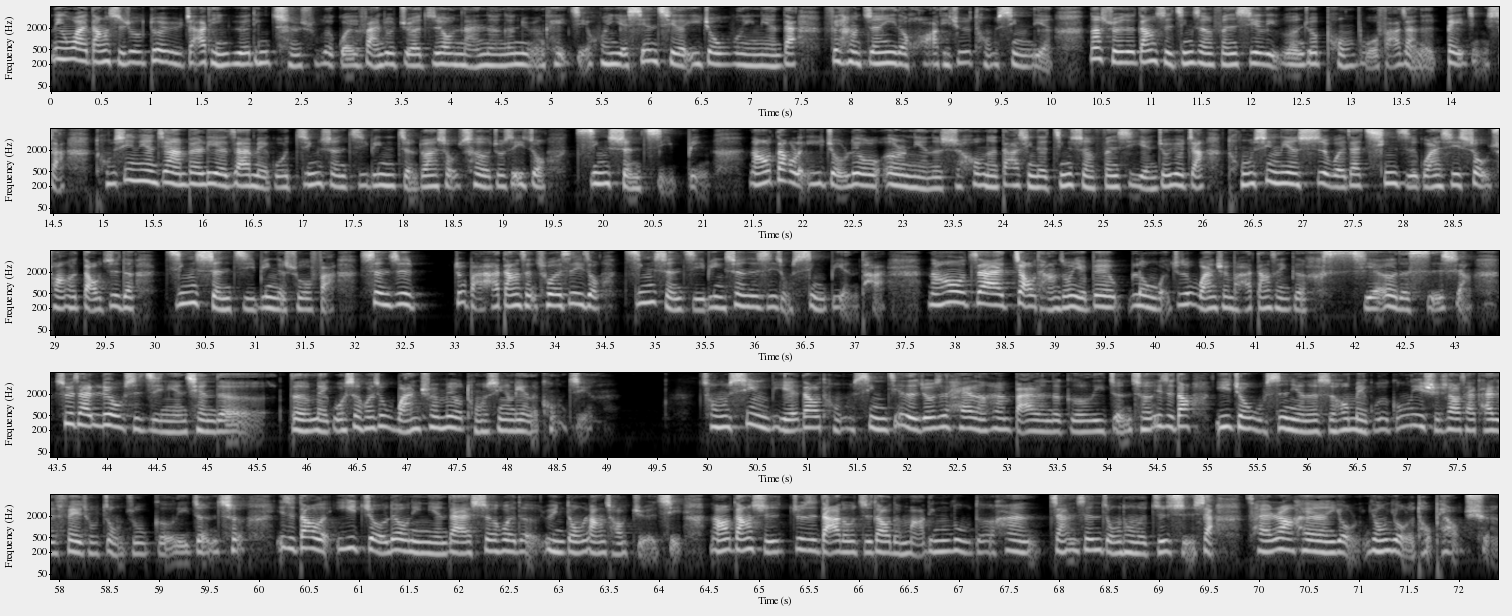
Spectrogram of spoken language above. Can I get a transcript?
另外，当时就对于家庭约定成熟的规范，就觉得只有男人跟女人可以结婚，也掀起了一九五零年代非常争议的话题，就是同性恋。那随着当时精神分析理论就蓬勃发展的背景下，同性恋竟然被列在美国精神疾病诊断手册，就是一种精神疾病。然后到了一九六二年的时候呢，大型的精神分析研究又将同性恋视为在亲子关系受创而导致的。精神疾病的说法，甚至就把它当成除了是一种精神疾病，甚至是一种性变态。然后在教堂中也被认为，就是完全把它当成一个邪恶的思想。所以在六十几年前的的美国社会是完全没有同性恋的空间。从性别到同性，接着就是黑人和白人的隔离政策，一直到一九五四年的时候，美国的公立学校才开始废除种族隔离政策。一直到了一九六零年代，社会的运动浪潮崛起，然后当时就是大家都知道的马丁路德和詹森总统的支持下，才让黑人有拥有了投票权。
